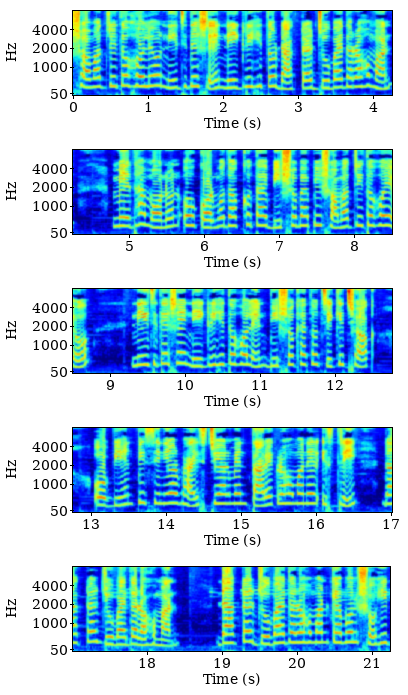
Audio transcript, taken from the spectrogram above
সমাদৃত হলেও নিজ দেশে নিগৃহীত ডাক্তার জুবাইদা রহমান, মেধা, মনন ও কর্মদক্ষতায় বিশ্বব্যাপী সমাদৃত হয়েও নিজ দেশে নিগৃহীত হলেন বিশ্বখ্যাত চিকিৎসক ও BNP senior vice chairman Tarique রহমানের স্ত্রী ডাক্তার জুবাইদা রহমান। ডাক্তার জুবাইদা রহমান কেবল শহীদ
